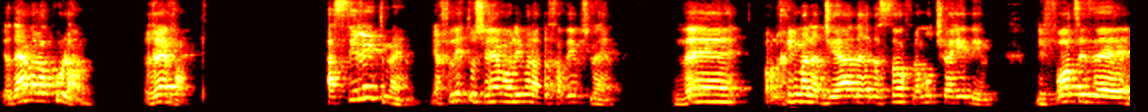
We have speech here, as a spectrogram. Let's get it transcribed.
יודע מה לא כולם, רבע, עשירית מהם יחליטו שהם עולים על הרכבים שלהם והולכים על הג'יהאד עד הסוף למות שהידים, לפרוץ איזה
